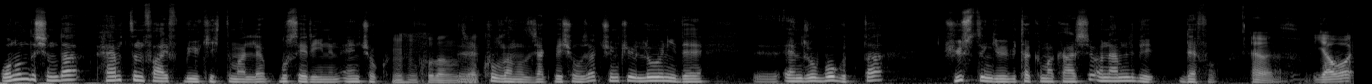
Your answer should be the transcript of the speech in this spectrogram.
onun dışında Hampton Five büyük ihtimalle bu serinin en çok Hı hı, e, kullanılacak. kullanılacak beşi olacak. Çünkü Looney de e, Andrew Bogut da Houston gibi bir takıma karşı önemli bir defo. Evet. Yavaş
